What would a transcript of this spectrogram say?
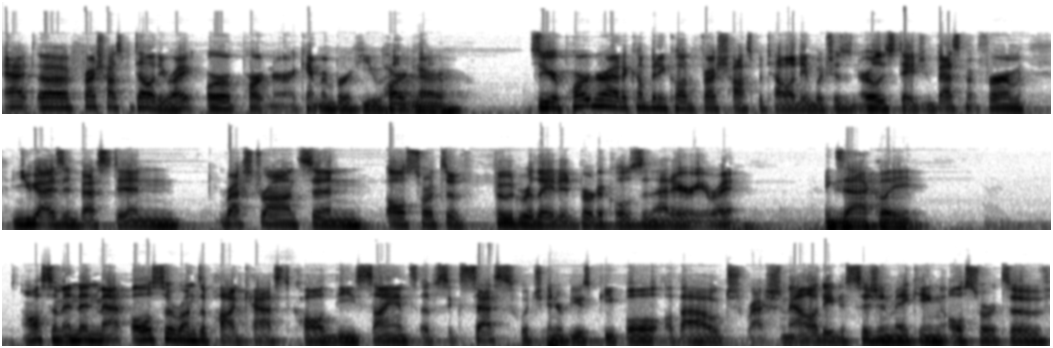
at uh, Fresh Hospitality, right? Or a partner? I can't remember if you Partner. So you're a partner at a company called Fresh Hospitality, which is an early stage investment firm, and you guys invest in restaurants and all sorts of food related verticals in that area, right? Exactly. Awesome. And then Matt also runs a podcast called The Science of Success, which interviews people about rationality, decision making, all sorts of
